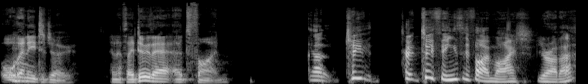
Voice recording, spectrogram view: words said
All they need to do, and if they do that, it's fine. Uh, two, two, things, if I might, Your Honour.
